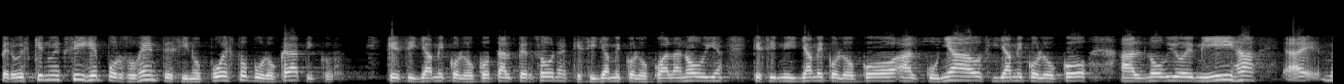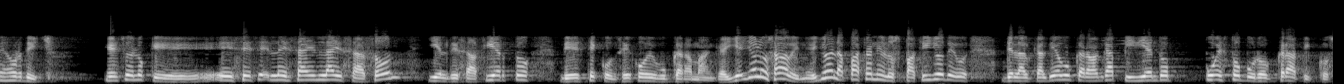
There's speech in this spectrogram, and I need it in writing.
pero es que no exigen por su gente, sino puestos burocráticos que si ya me colocó tal persona, que si ya me colocó a la novia, que si ya me colocó al cuñado, si ya me colocó al novio de mi hija, mejor dicho. Eso es lo que, esa es la desazón y el desacierto de este Consejo de Bucaramanga. Y ellos lo saben, ellos la pasan en los pasillos de, de la Alcaldía de Bucaramanga pidiendo puestos burocráticos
